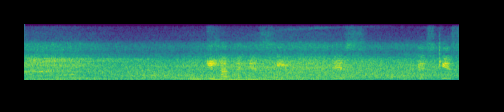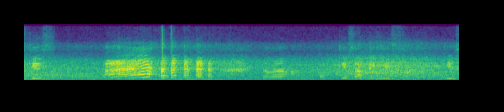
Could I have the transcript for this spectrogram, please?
doon. Kiss kiss. Kiss. Kiss, kiss, kiss. Ah! To. Kiss kiss. Kiss.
